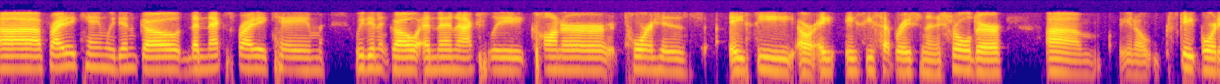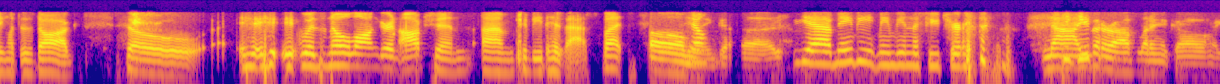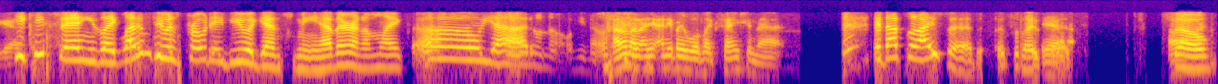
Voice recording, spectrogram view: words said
uh Friday came, we didn't go. The next Friday came, we didn't go, and then actually Connor tore his AC or A- AC separation in his shoulder um, you know, skateboarding with his dog. So it, it was no longer an option um to beat his ass. But oh you my know, god. Yeah, maybe maybe in the future. nah, keeps, you better off letting it go, I guess. He keeps saying he's like, let him do his pro debut against me, Heather, and I'm like, oh yeah, I don't know, you know. I don't know if any, anybody will like sanction that. And that's what I said. That's what I said. Yeah. So. Uh,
